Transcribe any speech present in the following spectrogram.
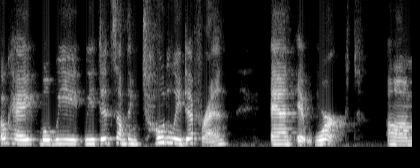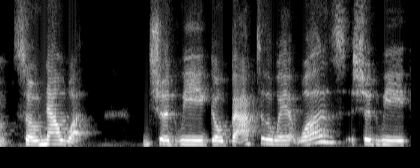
Okay, well, we we did something totally different, and it worked. Um, so now what? Should we go back to the way it was? Should we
